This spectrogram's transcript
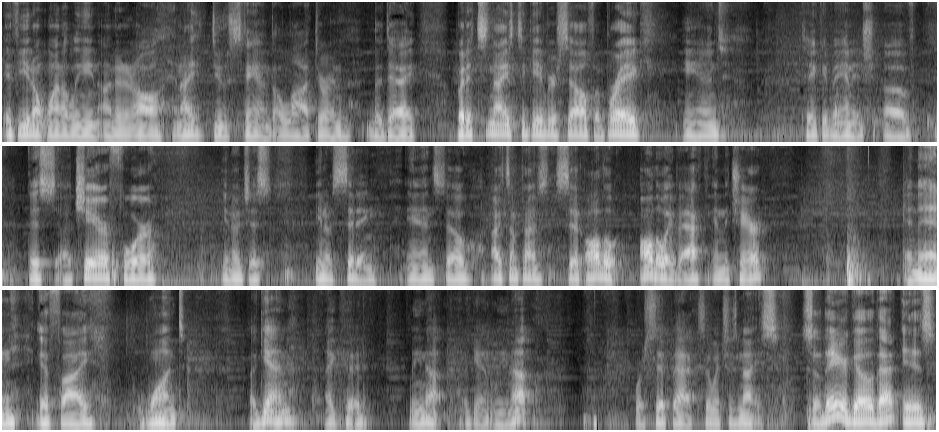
if you don't want to lean on it at all. And I do stand a lot during the day, but it's nice to give yourself a break and take advantage of this uh, chair for, you know, just, you know, sitting and so I sometimes sit all the, all the way back in the chair. And then if I want, again, I could lean up. Again, lean up or sit back, so which is nice. So there you go, that is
